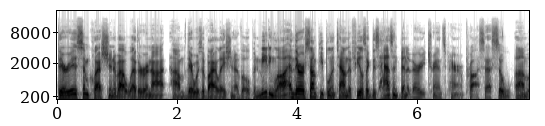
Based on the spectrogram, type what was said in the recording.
There is some question about whether or not um, there was a violation of open meeting law, and there are some people in town that feels like this hasn't been a very transparent process. So, um,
